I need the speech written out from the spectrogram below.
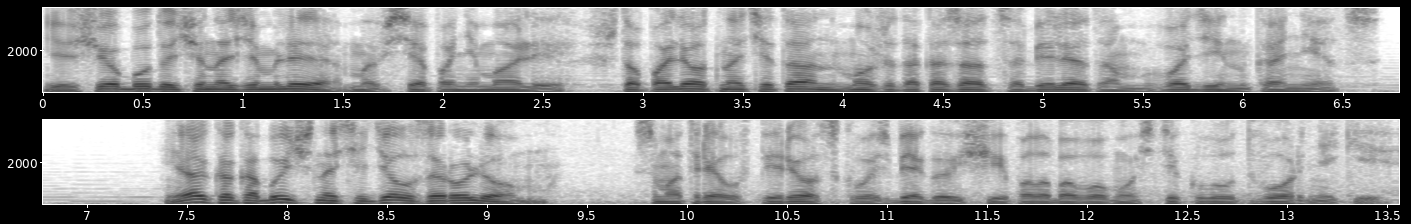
Еще будучи на Земле, мы все понимали, что полет на Титан может оказаться билетом в один конец. Я, как обычно, сидел за рулем, смотрел вперед сквозь бегающие по лобовому стеклу дворники.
